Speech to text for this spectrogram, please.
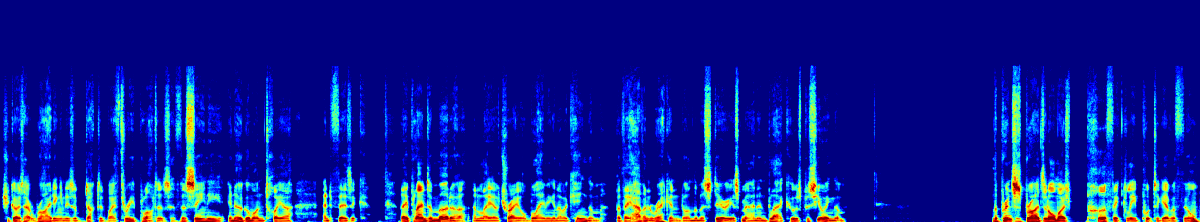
she goes out riding and is abducted by three plotters Vizzini, Inigo Montoya, and Fezzik. They plan to murder her and lay a trail blaming another kingdom, but they haven't reckoned on the mysterious man in black who is pursuing them. The Princess Bride's an almost perfectly put together film.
